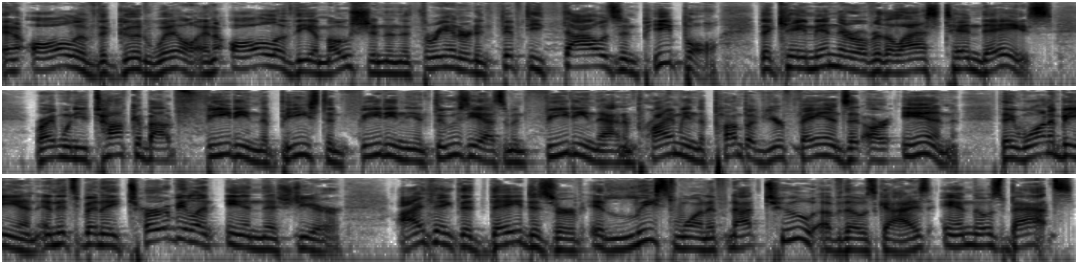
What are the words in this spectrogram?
and all of the goodwill, and all of the emotion, and the 350,000 people that came in there over the last 10 days, right? When you talk about feeding the beast and feeding the enthusiasm and feeding that and priming the pump of your fans that are in, they want to be in. And it's been a turbulent in this year. I think that they deserve at least one, if not two, of those guys and those bats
